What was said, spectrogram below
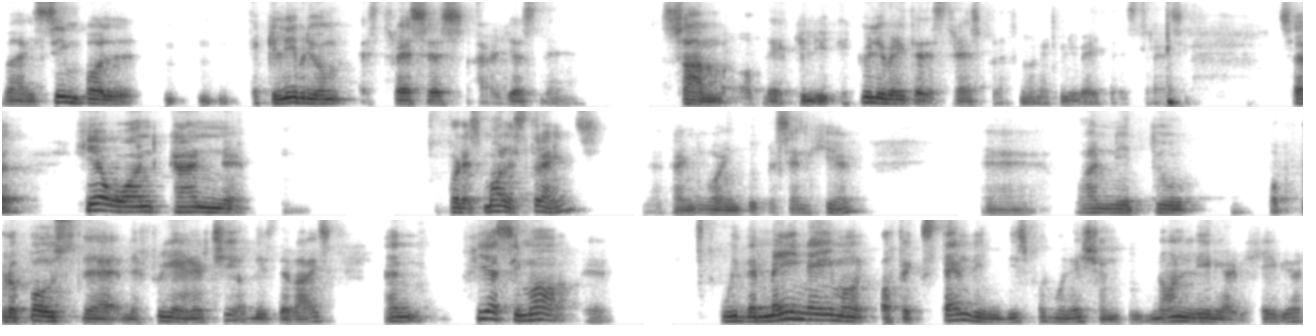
by simple equilibrium stresses are just the sum of the equilibrated stress plus non-equilibrated stress. So here one can, for small strains that I'm going to present here, uh, one need to propose the, the free energy of this device. And here Simo, uh, with the main aim of, of extending this formulation to nonlinear behavior,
